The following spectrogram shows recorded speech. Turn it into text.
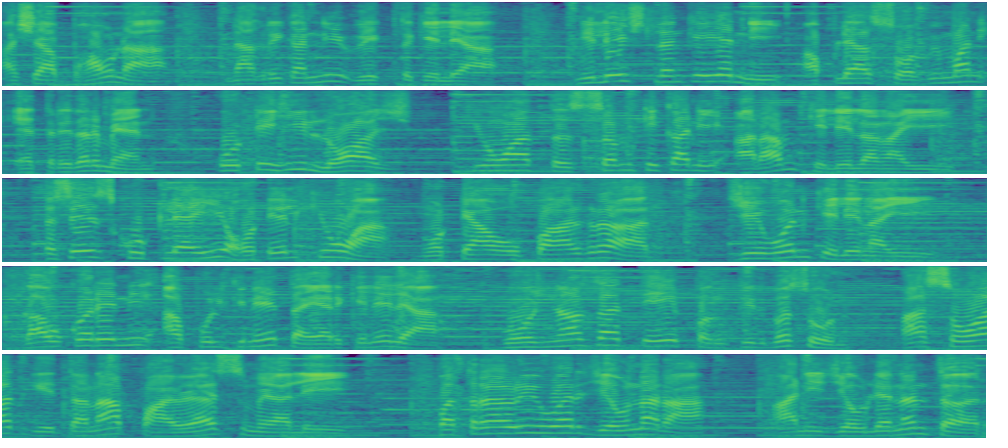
अशा भावना नागरिकांनी व्यक्त केल्या. निलेश लंके यांनी आपल्या स्वाभिमान यात्रेदरम्यान कोठेही लॉज किंवा तत्सम ठिकाणी आराम केलेला नाही. तसेच कुठल्याही हॉटेल किंवा मोठ्या उपाहारगृहात जेवण केले नाही. गावकऱ्यांनी आपुलकीने तयार केलेल्या भोजनाचा ते पंक्तीत बसून आस्वाद घेताना पाहाव्यास मिळाले. पत्रावळीवर जेवणारा आणि जेवल्यानंतर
